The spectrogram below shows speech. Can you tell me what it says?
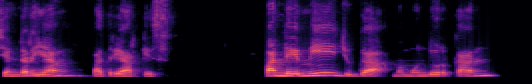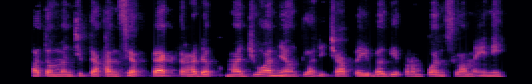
gender yang patriarkis. Pandemi juga memundurkan atau menciptakan setback terhadap kemajuan yang telah dicapai bagi perempuan selama ini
